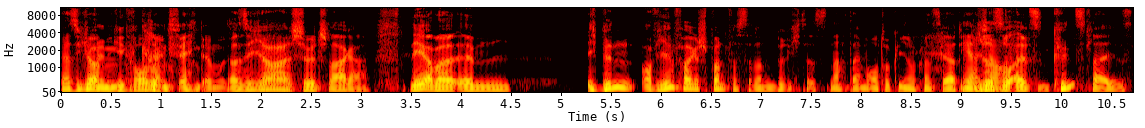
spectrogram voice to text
Ja, sicher, bin Mickey Krause. kein Fan der Musik. Ja, sicher, schön Schlager. Nee, aber ähm, ich bin auf jeden Fall gespannt, was du dann berichtest nach deinem Autokinokonzert. Ja, wie das so auch. als Künstler ist.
